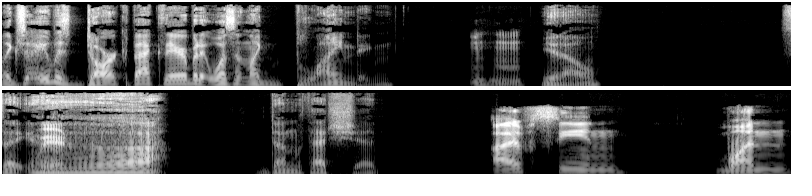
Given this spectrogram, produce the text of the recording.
Like so, it was dark back there, but it wasn't like blinding hmm you know. So Weird. Ugh. done with that shit. I've seen one.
